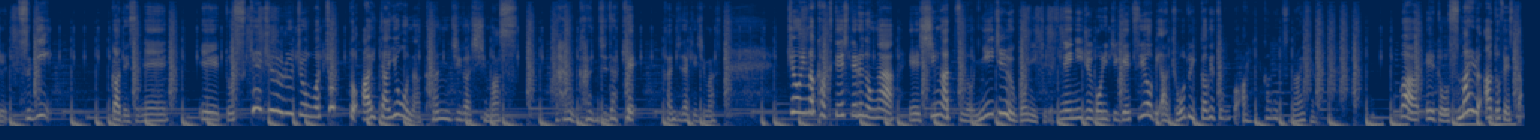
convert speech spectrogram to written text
て次がですねえーと、スケジュール上はちょっと空いたような感じがします。感じだけ、感じだけします。一応今確定しているのが、えー、4月の25日ですね。25日月曜日、あ、ちょうど1ヶ月後か。あ、1ヶ月ないじゃん。は、えーと、スマイルアートフェスタ、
